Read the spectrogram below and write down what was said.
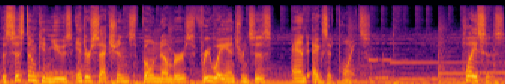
the system can use intersections, phone numbers, freeway entrances, and exit points. Places,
